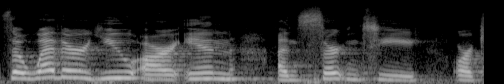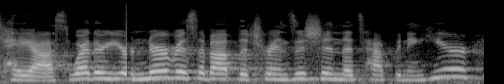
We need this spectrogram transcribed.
So, whether you are in uncertainty or chaos, whether you're nervous about the transition that's happening here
